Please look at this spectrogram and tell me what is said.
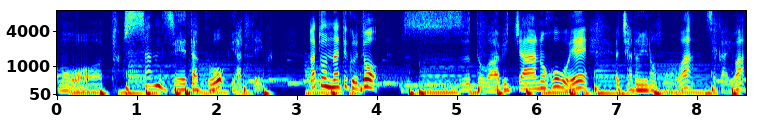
もうたくさん贅沢をやっていく。後になってくるとずずっとわび茶の方へ茶の湯の方は世界は、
